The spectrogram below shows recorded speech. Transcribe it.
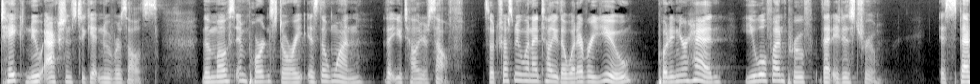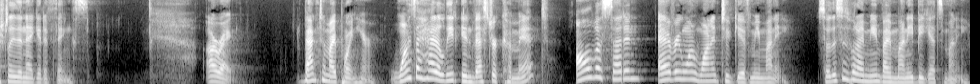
Take new actions to get new results. The most important story is the one that you tell yourself. So trust me when I tell you that whatever you put in your head, you will find proof that it is true, especially the negative things. All right back to my point here. Once I had a lead investor commit, all of a sudden, everyone wanted to give me money. So, this is what I mean by money begets money.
